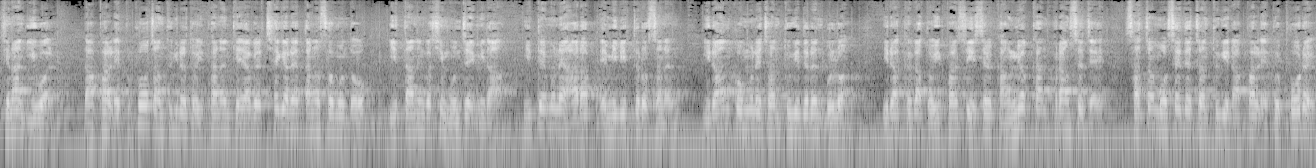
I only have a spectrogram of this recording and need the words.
지난 2월 나팔 F4 전투기를 도입하는 계약을 체결했다는 소문도 있다는 것이 문제입니다. 이 때문에 아랍에미리트로서는 이러한 공군의 전투기들은 물론 이라크가 도입할 수 있을 강력한 프랑스제 4.5세대 전투기 라팔 F4를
